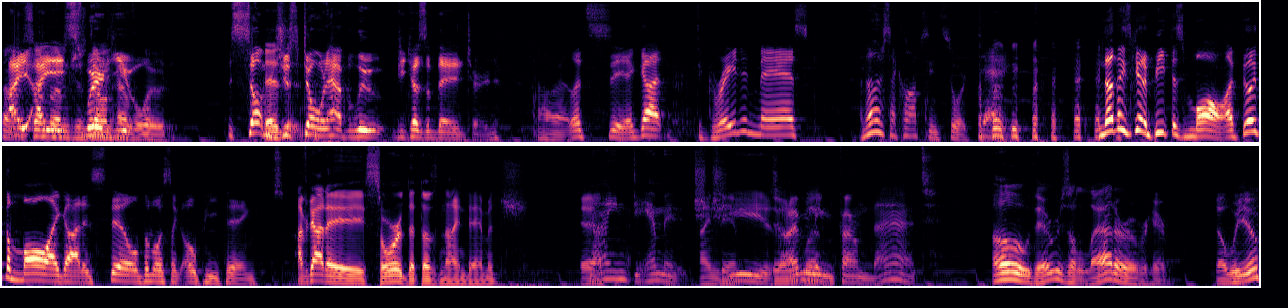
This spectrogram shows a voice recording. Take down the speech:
Uh, I- some of I just swear don't to have you. loot. Some There's- just don't have loot because of the intern. All right, let's see. I got degraded mask, another Cyclopsian sword. Dang. Nothing's gonna beat this maul. I feel like the maul I got is still the most like OP thing. I've got a sword that does 9 damage. Yeah. Nine damage. Nine Jeez, Yeah, I haven't what? even found that. Oh, there was a ladder over here. W?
